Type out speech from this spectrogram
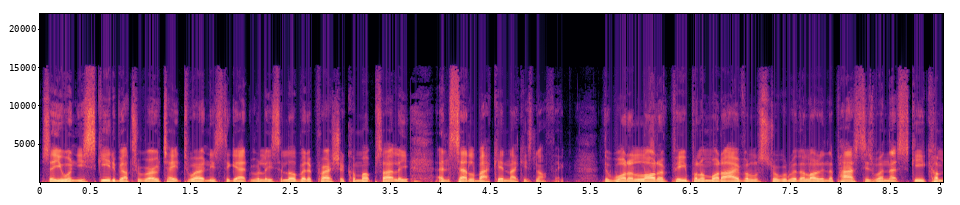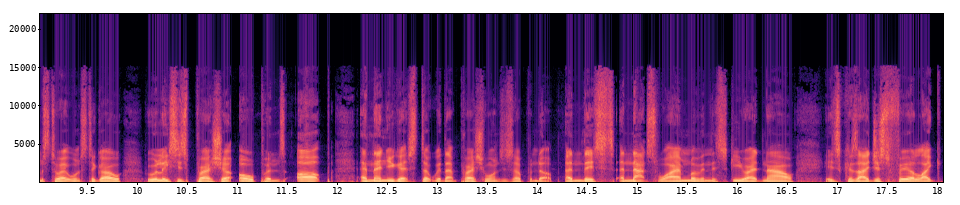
So you want your ski to be able to rotate to where it needs to get, release a little bit of pressure, come up slightly, and settle back in like it's nothing. The, what a lot of people and what I've struggled with a lot in the past is when that ski comes to where it wants to go, releases pressure, opens up, and then you get stuck with that pressure once it's opened up. And this, and that's why I'm loving this ski right now, is because I just feel like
